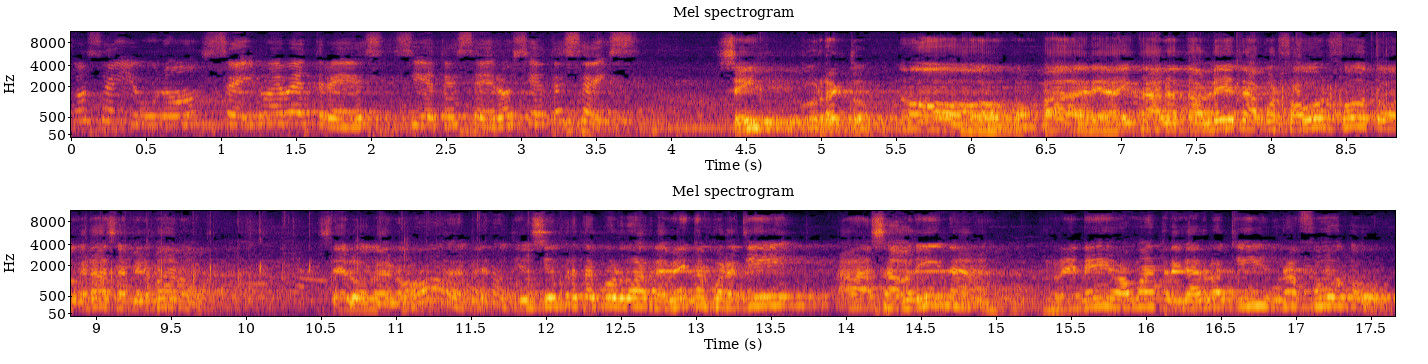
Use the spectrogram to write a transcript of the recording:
561-693-7076. ¿Sí? Correcto. No, compadre, ahí está la tableta. Por favor, foto. Gracias, mi hermano. Se lo ganó. Bueno, Dios siempre está por darle. Vengan por aquí a Sabrina, René, vamos a entregarlo aquí. Una foto.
